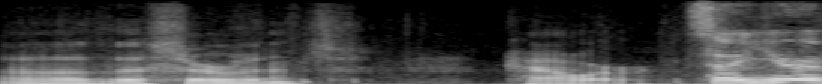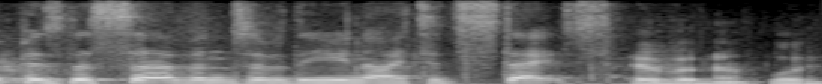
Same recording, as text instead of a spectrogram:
uh, the servants cower. So Europe is the servant of the United States? Evidently.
